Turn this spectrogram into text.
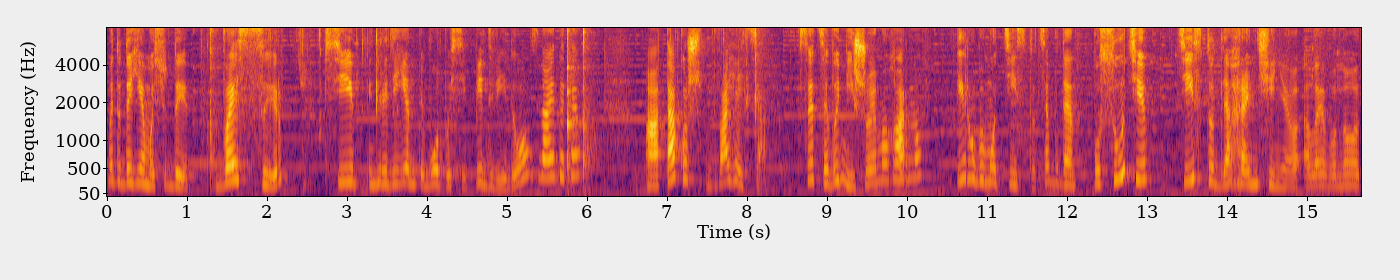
Ми додаємо сюди весь сир. Всі інгредієнти в описі під відео знайдете, а також два яйця. Все це вимішуємо гарно і робимо тісто. Це буде по суті тісто для гранчині, але воно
